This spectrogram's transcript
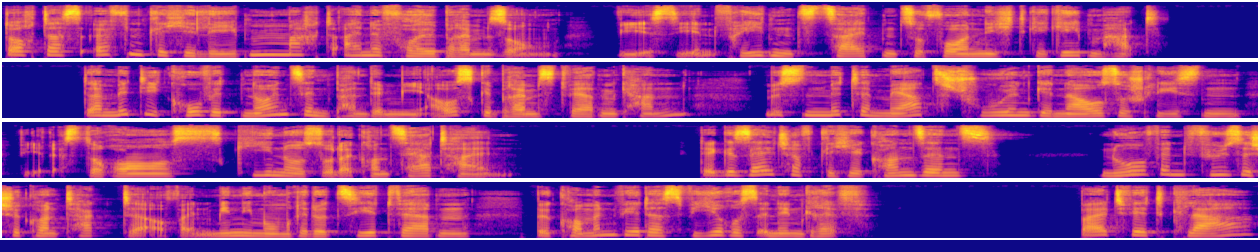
Doch das öffentliche Leben macht eine Vollbremsung, wie es sie in Friedenszeiten zuvor nicht gegeben hat. Damit die Covid-19-Pandemie ausgebremst werden kann, müssen Mitte März Schulen genauso schließen wie Restaurants, Kinos oder Konzerthallen. Der gesellschaftliche Konsens, nur wenn physische Kontakte auf ein Minimum reduziert werden, bekommen wir das Virus in den Griff. Bald wird klar,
